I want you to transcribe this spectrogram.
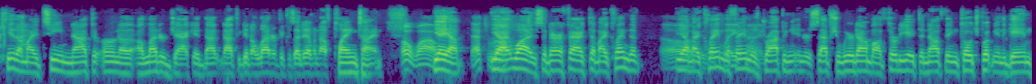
kid on my team not to earn a, a letter jacket, not not to get a letter because I didn't have enough playing time. Oh wow! Yeah, yeah, that's rough. yeah. It was. As a matter of fact, that my claim to Oh, yeah, my claim to fame time. was dropping an interception. We were down about 38 to nothing. Coach put me in the game.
